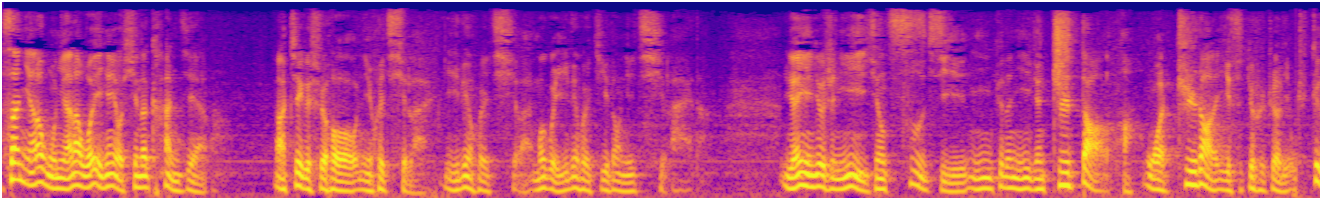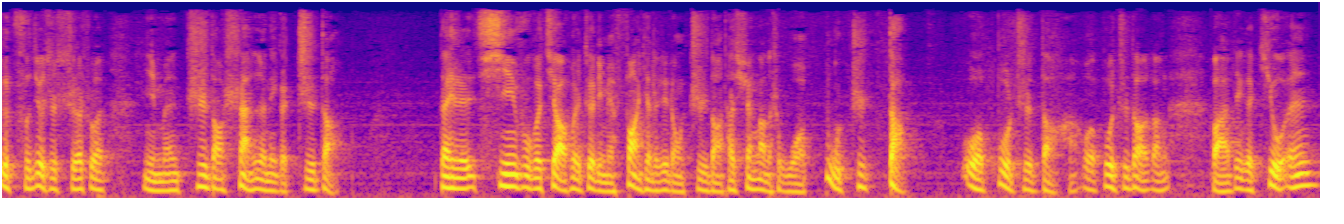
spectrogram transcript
三年了、五年了，我已经有新的看见了。啊，这个时候你会起来，一定会起来，魔鬼一定会激动你起来的。原因就是你已经自己，你觉得你已经知道了啊。我知道的意思就是这里，这个词就是蛇说你们知道善恶那个知道。但是心腹和教会这里面放下了这种知道，他宣告的是我不知道，我不知道啊，我不知道当把这个救恩、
